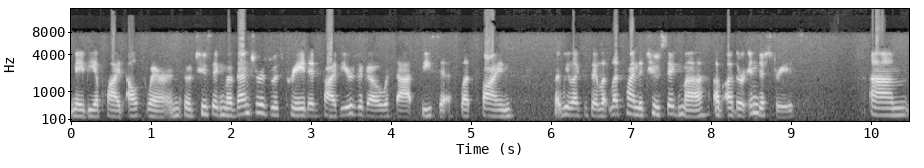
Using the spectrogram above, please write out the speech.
may be applied elsewhere. And so Two Sigma Ventures was created five years ago with that thesis. Let's find, like we like to say, let, us find the Two Sigma of other industries. Um,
